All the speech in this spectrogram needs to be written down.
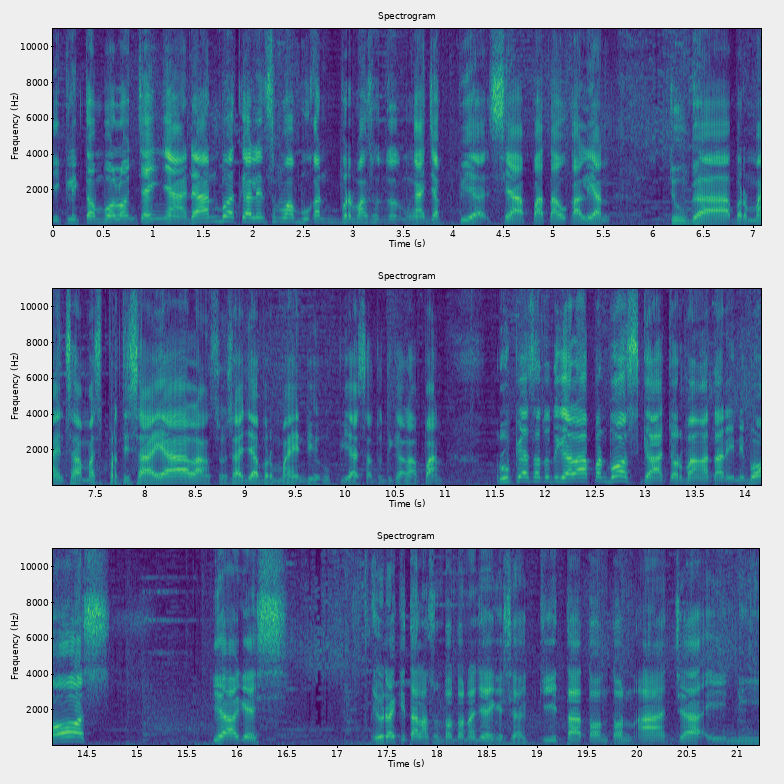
Diklik tombol loncengnya. Dan buat kalian semua bukan bermaksud untuk mengajak biar siapa tahu kalian juga bermain sama seperti saya Langsung saja bermain di rupiah 138 Rupiah 138 bos. Gacor banget hari ini bos. Ya guys. Yaudah kita langsung tonton aja ya guys ya. Kita tonton aja ini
